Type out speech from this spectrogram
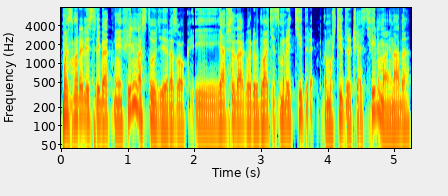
Мы смотрели с ребятами фильм на студии разок, и я всегда говорю, давайте смотреть титры, потому что титры — часть фильма, и надо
